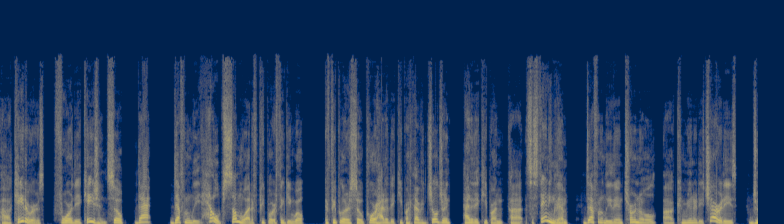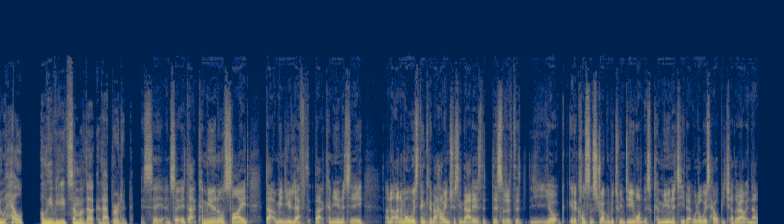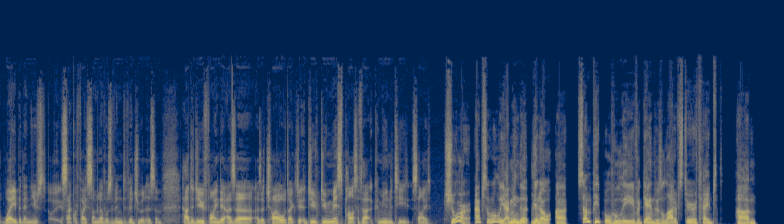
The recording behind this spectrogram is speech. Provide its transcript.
uh, uh, caterers for the occasion. So that definitely helps somewhat if people are thinking, well, if people are so poor, how do they keep on having children? How do they keep on sustaining them? Definitely, the internal community charities do help alleviate some of that that burden. I see. And so is that communal side that I mean you left that community and, and I'm always thinking about how interesting that is. That the sort of the you're in a constant struggle between do you want this community that will always help each other out in that way, but then you sacrifice some levels of individualism. How did you find it as a as a child? Like, do, do you do you miss parts of that community side? Sure, absolutely. I mean, the you know, uh, some people who leave again. There's a lot of stereotypes um,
